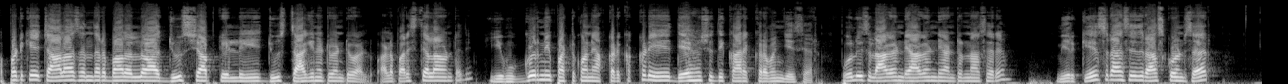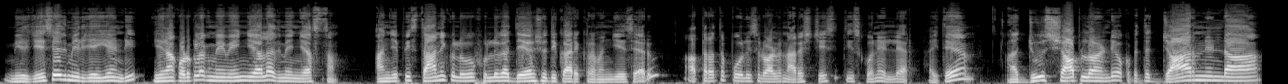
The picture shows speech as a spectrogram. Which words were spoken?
అప్పటికే చాలా సందర్భాలలో ఆ జ్యూస్ షాప్కి వెళ్ళి జ్యూస్ తాగినటువంటి వాళ్ళు. వాళ్ళ పరిస్థితి ఎలా ఉంటుంది? ఈ ముగ్గురిని పట్టుకొని అక్కడికక్కడే దేహశుద్ధి కార్యక్రమం చేశారు. పోలీసులు ఆగండి ఆగండి అంటున్నా సరే. మీరు కేసు రాసేది రాసుకోండి సార్. మీరు చేసేది మీరు చేయండి. ఈ నా కొడుకులకు మేము ఏం చేయాలో అది మేము చేస్తాం అని చెప్పి స్థానికులు ఫుల్గా దేహశుద్ధి కార్యక్రమం చేశారు. ఆ తర్వాత పోలీసులు వాళ్ళని అరెస్ట్ చేసి తీసుకొని వెళ్ళారు. అయితే ఆ జ్యూస్ షాప్లో అండి ఒక పెద్ద జార్ నిండా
